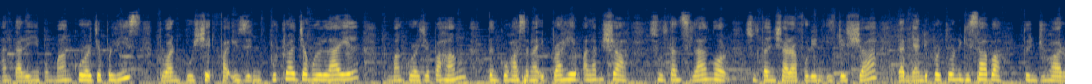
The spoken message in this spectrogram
antaranya pemangku Raja Pelis Tuanku Syed Faizin Putra Jamul Lail, pemangku Raja Pahang Tengku Hasan Ibrahim Alam Shah, Sultan Selangor Sultan Sharafuddin Idris Shah dan Yang di-Pertuan Negeri Sabah Tun Juhar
